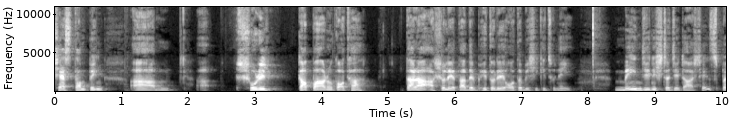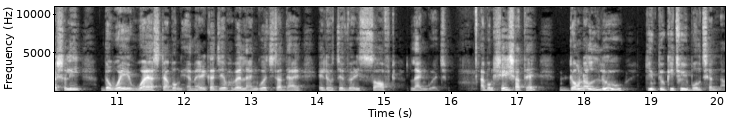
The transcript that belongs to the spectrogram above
চেস থাম্পিং শরীর কাঁপানো কথা, তারা আসলে তাদের ভেতরে অত বেশি কিছু নেই। মেইন জিনিসটা যেটা আসে স্পেশালি দ্য ওয়ে ওয়েস্ট এবং আমেরিকা যেভাবে ল্যাঙ্গুয়েজটা দেয়, এটা হচ্ছে ভেরি সফট ল্যাঙ্গুয়েজ এবং সেই সাথে ডোনাল্ড লু কিন্তু কিছুই বলছেন না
